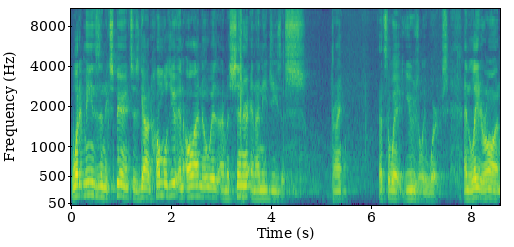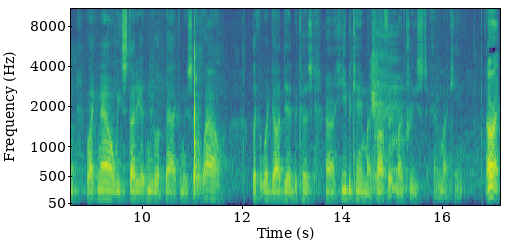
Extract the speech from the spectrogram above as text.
What it means is an experience is God humbled you, and all I know is I'm a sinner and I need Jesus. Right? That's the way it usually works. And later on, like now, we study it and we look back and we say, wow, look at what God did because uh, He became my prophet, my priest, and my king. All right.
